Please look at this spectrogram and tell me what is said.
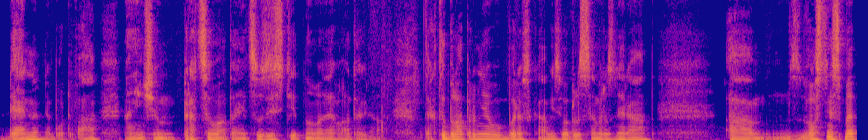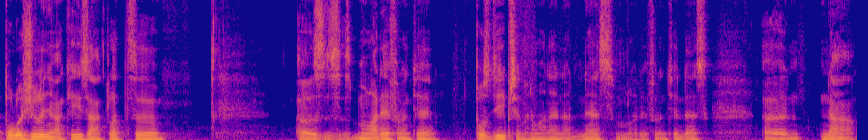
den nebo dva na něčem pracovat a něco zjistit nového a tak dále. Tak to byla pro mě obrovská výzva. Byl jsem hrozně rád. A vlastně jsme položili nějaký základ uh, z, Mladé frontě, později přejmenované na dnes, Mladé frontě dnes, eh, na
